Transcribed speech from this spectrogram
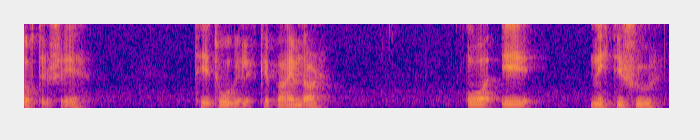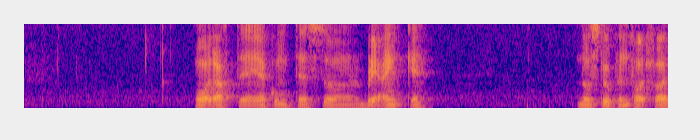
datter til togulykke på Heimdal. Og i 97, året etter jeg kom til, så ble jeg enke. Da sto en farfar.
